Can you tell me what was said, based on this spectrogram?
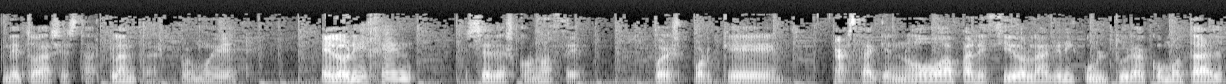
de todas estas plantas? Pues muy bien. El origen se desconoce, pues porque hasta que no apareció la agricultura como tal,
